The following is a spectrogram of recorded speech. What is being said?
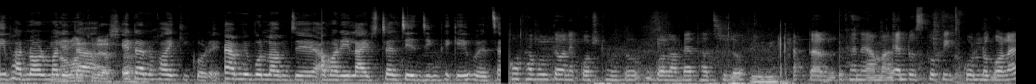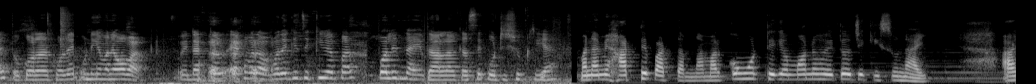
লিভার নর্মাল এটা এটা হয় কি করে? আমি বললাম যে আমার এই লাইফস্টাইল চেঞ্জিং থেকেই হয়েছে। কথা বলতে অনেক কষ্ট হতো গলা ব্যথা ছিল। ডাক্তার এখানে আমার এন্ডোস্কোপি করল গলায় তো করার পরে উনি মানে অবাক। ওই ডাক্তার একেবারে অবাক। দেখেছে কি ব্যাপার? পলিপ নাই তো আল্লাহর কাছে কোটি শুক্রিয়া। মানে আমি হাঁটতে পারতাম না। আমার কোমর থেকে মনে হইতো যে কিছু নাই। আর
